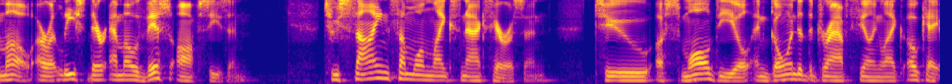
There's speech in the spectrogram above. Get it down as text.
MO, or at least their MO this offseason, to sign someone like Snacks Harrison to a small deal and go into the draft feeling like, okay,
